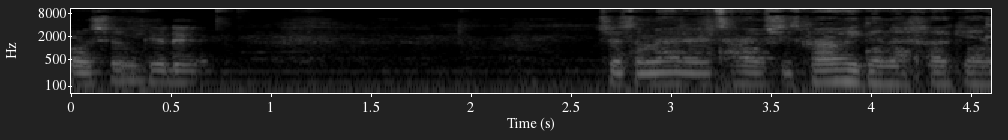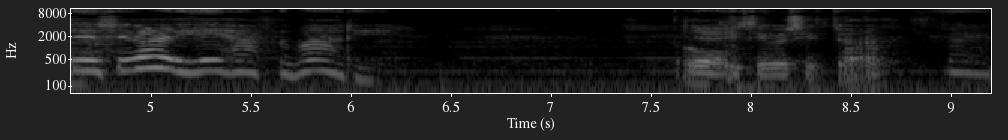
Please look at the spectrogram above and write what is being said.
Well, she'll get it. Just a matter of time. She's probably gonna fucking. Dude, she already ate half the body. Yeah, you see what she's doing. Mm.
